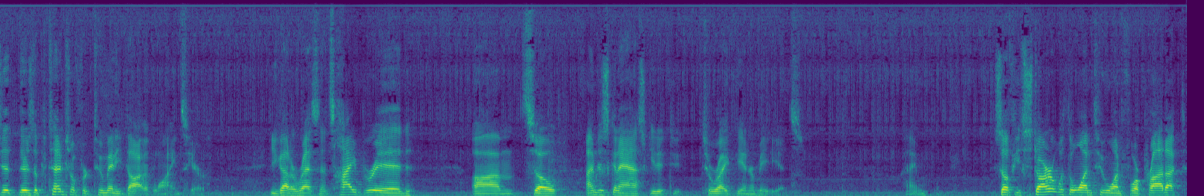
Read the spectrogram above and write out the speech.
there's a potential for too many dotted lines here. You got a resonance hybrid. Um, so I'm just going to ask you to, to write the intermediates. Okay. So if you start with the 1214 product,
